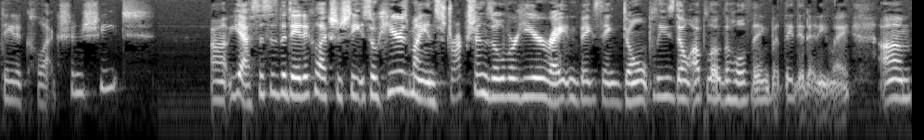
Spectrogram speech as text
data collection sheet. Uh, yes, this is the data collection sheet. So here's my instructions over here, right, in big saying, don't, please don't upload the whole thing, but they did anyway. Um,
